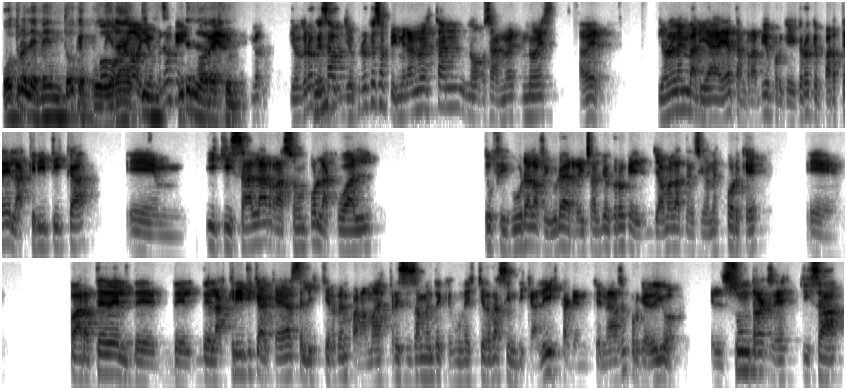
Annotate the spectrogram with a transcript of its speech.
Otro elemento que pudiera... Oh, yo, creo que, yo, creo que esa, yo creo que esa primera no es tan, no, o sea, no, no es, a ver, yo no la invalidaría tan rápido porque yo creo que parte de la crítica em, y quizá la razón por la cual tu figura, la figura de Richard, yo creo que llama la atención es porque eh, parte del, de, de, la crítica que hay hacia la izquierda en Panamá es precisamente que es una izquierda sindicalista, que, que nace porque, digo, el Suntrax es quizá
